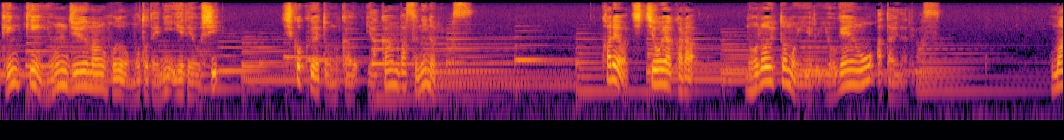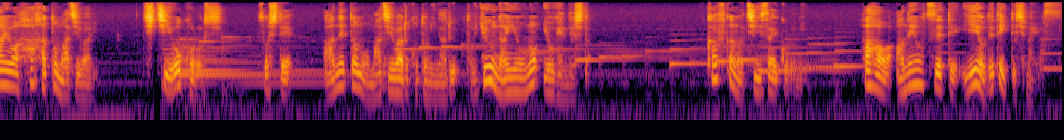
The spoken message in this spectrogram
現金40万ほどを元手に家出をし四国へと向かう夜間バスに乗ります。彼は父親から呪いともいえる予言を与えられます。お前は母と交わり父を殺しそして姉とも交わることになるという内容の予言でした。カフカが小さい頃に母は姉を連れて家を出て行ってしまいます。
